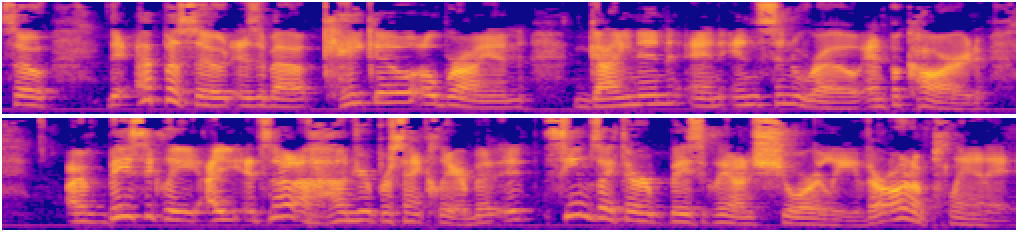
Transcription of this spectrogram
So the episode is about Keiko O'Brien, Guinan, and Ensign Ro, and Picard are basically, I, it's not 100% clear, but it seems like they're basically on shore leave. They're on a planet,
